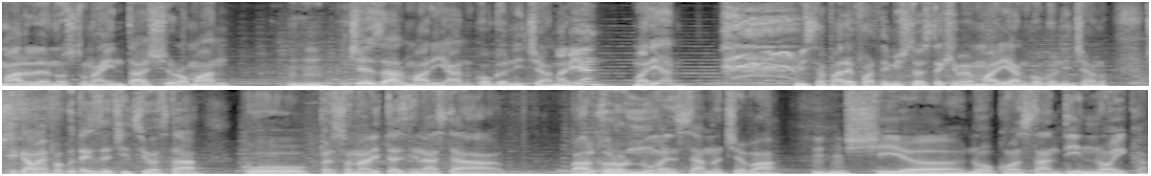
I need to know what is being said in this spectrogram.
marele nostru înaintaș roman, uh-huh. Cezar Marian Cogălnicianu. Marian? Marian! Mi se pare foarte mișto să te cheme Marian Cogălnicianu. Știi că am mai făcut exercițiul ăsta cu personalități din astea al căror nume înseamnă ceva uh-huh. și, uh, nu, Constantin Noica.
